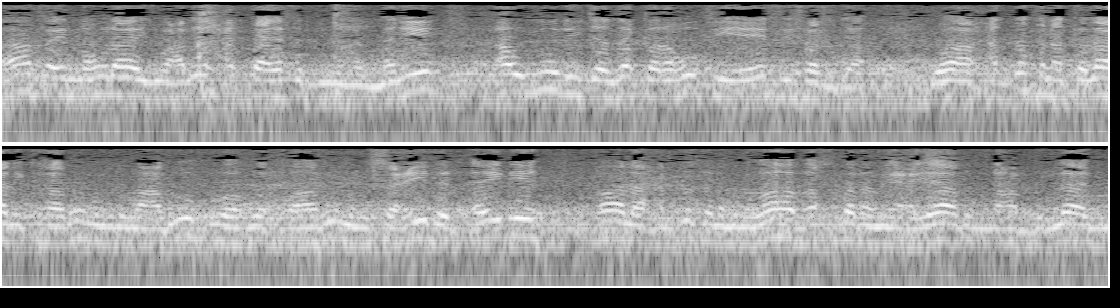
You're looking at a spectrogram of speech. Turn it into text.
آه فإنه لا يجب عليه حتى يخرج من المني أو يولج ذكره في إيه في فرجها وحدثنا كذلك هارون بن معروف وهو هارون بن سعيد الأيلي قال حدثنا ابن وهب أخبرني عياض بن عبد الله بن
